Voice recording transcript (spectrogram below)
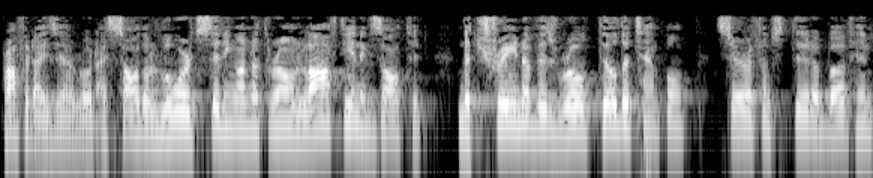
prophet Isaiah wrote, I saw the Lord sitting on the throne, lofty and exalted. And the train of his robe filled the temple. Seraphim stood above him,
